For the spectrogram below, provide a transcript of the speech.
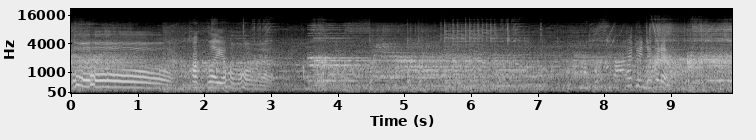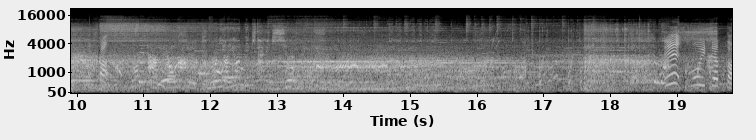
おおかっこいいホムホム。早く行ってくれ。さあ。共に歩んできた歴史をえもう行っちゃった。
